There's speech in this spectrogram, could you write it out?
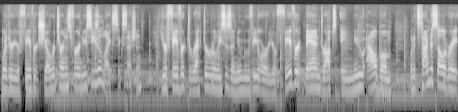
Whether your favorite show returns for a new season, like Succession, your favorite director releases a new movie, or your favorite band drops a new album, when it's time to celebrate,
